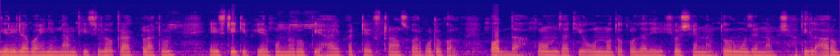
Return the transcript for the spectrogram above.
গেরিলা বাহিনীর নাম কী ছিল? ক্রাক প্লাটুন এইচটিটিপি এর পূর্ণরূপ কি hyper text transfer protocol. Padma, কোন জাতীয় উন্নত প্রজাতির শস্যের নাম? তরমুজের নাম। শাতিল আরব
